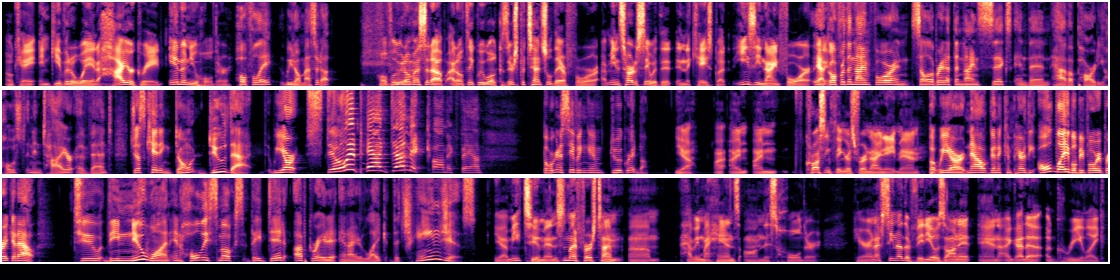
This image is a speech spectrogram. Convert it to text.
okay, and give it away at a higher grade in a new holder. Hopefully, we don't mess it up. Hopefully, we don't mess it up. I don't think we will because there's potential there for. I mean, it's hard to say with it in the case, but easy nine four. Yeah, go for the 9 4 and celebrate at the 9 6 and then have a party. Host an entire event. Just kidding. Don't do that. we are still in pandemic, comic fam. But we're gonna see if we can do a grade bump. Yeah, I, I'm I'm crossing fingers for a nine eight man. But we are now gonna compare the old label before we break it out to the new one. And holy smokes, they did upgrade it, and I like the changes. Yeah, me too, man. This is my first time um, having my hands on this holder here, and I've seen other videos on it, and I gotta agree, like.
